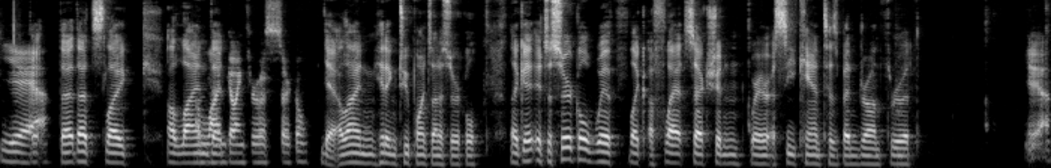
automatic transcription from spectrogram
Yeah. That that's like a line. A line, that going through a circle. yeah, a line hitting two points on a circle. Like it, it's a circle with like a flat section where a secant has been drawn through it, Yeah.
